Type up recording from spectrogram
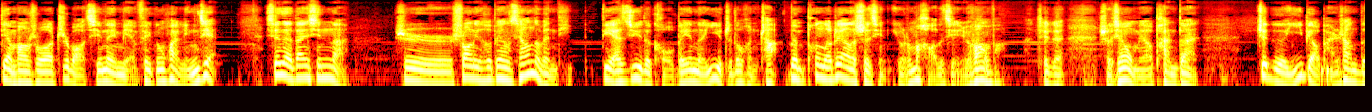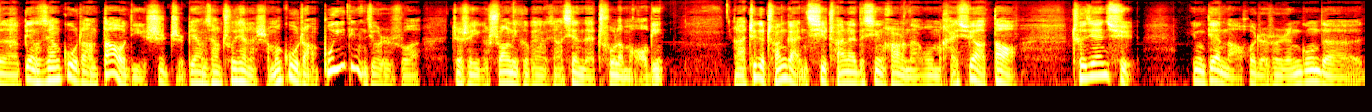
店方说质保期内免费更换零件。现在担心呢是双离合变速箱的问题。DSG 的口碑呢一直都很差。问碰到这样的事情有什么好的解决方法？这个首先我们要判断。这个仪表盘上的变速箱故障到底是指变速箱出现了什么故障？不一定就是说这是一个双离合变速箱现在出了毛病，啊，这个传感器传来的信号呢，我们还需要到车间去用电脑或者说人工的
